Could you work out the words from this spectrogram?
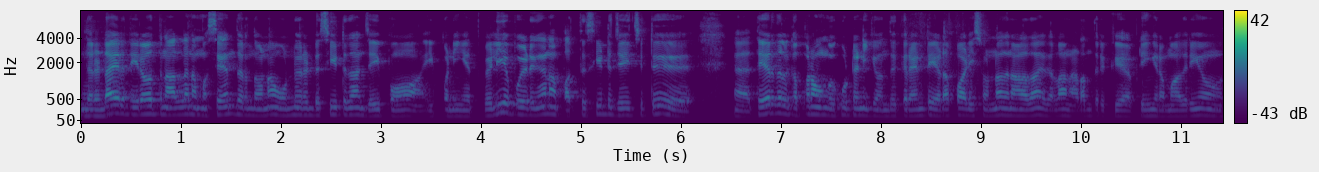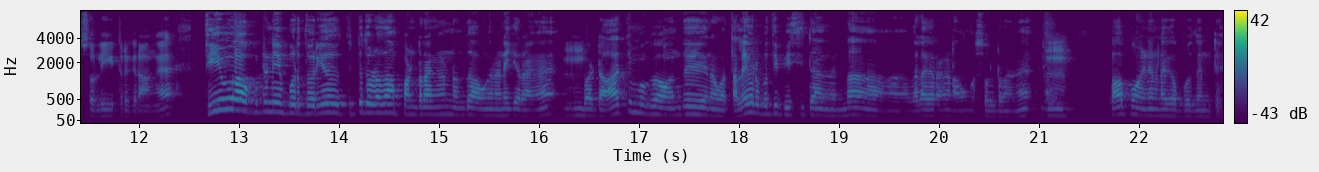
இந்த ரெண்டாயிரத்தி இருபத்தி நாலுல நம்ம சேர்ந்திருந்தோம்னா ஒன்று ரெண்டு சீட்டு தான் ஜெயிப்போம். இப்போ நீங்க வெளியே போயிடுங்க நான் பத்து சீட்டு ஜெயிச்சுட்டு தேர்தலுக்கு அப்புறம் உங்க கூட்டணிக்கு வந்துக்கிறேன்ட்டு எடப்பாடி சொன்னதுனால தான் இதெல்லாம் நடந்திருக்கு அப்படிங்கிற மாதிரியும் சொல்லிக்கிட்டு இருக்கிறாங்க. திமுக கூட்டணியை பொறுத்த வரைக்கும் திட்டத்தோட தான் பண்றாங்கன்னு வந்து அவங்க நினைக்கிறாங்க. பட் அதிமுக வந்து நம்ம தலைவரை பத்தி பேசிட்டாங்கன்னு தான் விலகுறாங்கன்னு அவங்க சொல்றாங்க. பார்ப்போம் என்ன நடக்க போகுதுன்ட்டு.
